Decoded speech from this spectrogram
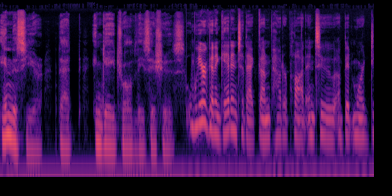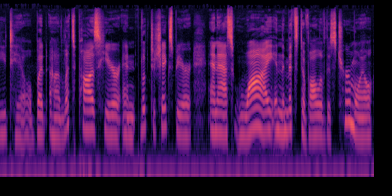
in this year that engage all of these issues. We are going to get into that gunpowder plot into a bit more detail, but uh, let's pause here and look to Shakespeare and ask why, in the midst of all of this turmoil,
